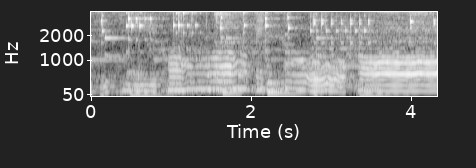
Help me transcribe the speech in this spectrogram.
ดอีกทีขอเป็นลูกพ่อ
